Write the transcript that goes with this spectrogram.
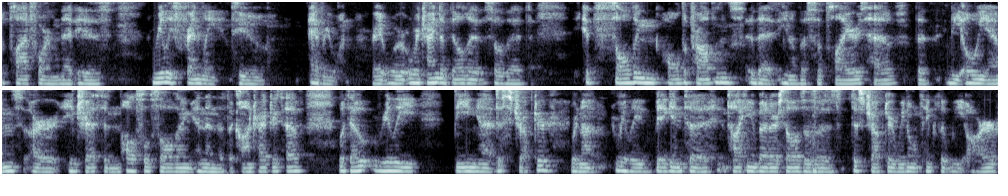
a platform that is really friendly to everyone right? We're, we're trying to build it so that it's solving all the problems that you know the suppliers have that the OEMs are interested in also solving and then that the contractors have without really being a disruptor. We're not really big into talking about ourselves as a disruptor. We don't think that we are.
